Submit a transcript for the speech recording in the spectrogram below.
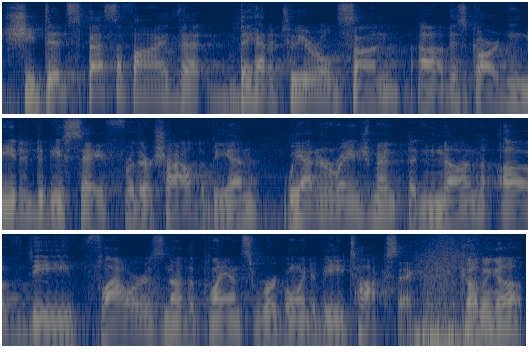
She did specify that they had a two year old son. Uh, this garden needed to be safe for their child to be in. We had an arrangement that none of the flowers, none of the plants were going to be toxic. Coming up,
